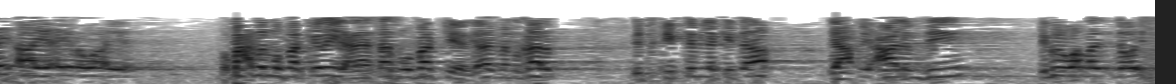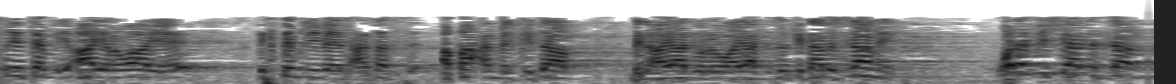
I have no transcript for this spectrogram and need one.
أي آية أي رواية؟ وبعض المفكرين على أساس مفكر جاي من الغرب يكتب لك كتاب يعطيه عالم دين. يقول والله لو يصير كم آية رواية اكتب لي بس على أساس أطعم بالكتاب بالآيات والروايات يصير كتاب اسلامي ولا في شيء عن الإسلام.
